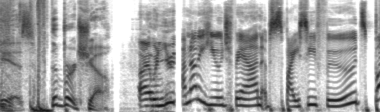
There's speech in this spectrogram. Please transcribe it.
is The Bert Show. When you I'm not a huge fan of spicy foods, but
